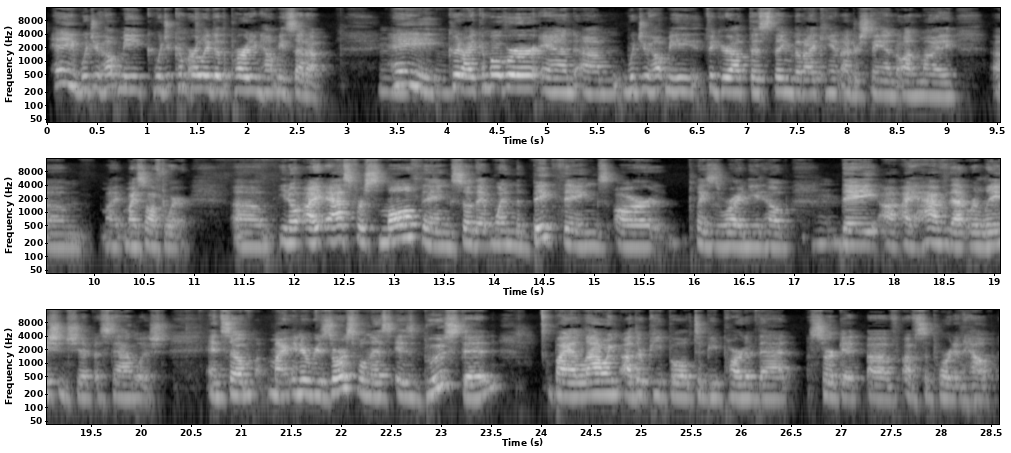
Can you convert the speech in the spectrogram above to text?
Hey, would you help me? Would you come early to the party and help me set up? Mm-hmm. Hey, could I come over and um, would you help me figure out this thing that I can't understand on my um, my, my software? Um, you know, I ask for small things so that when the big things are places where I need help, mm-hmm. they uh, I have that relationship established, and so my inner resourcefulness is boosted by allowing other people to be part of that circuit of of support and help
